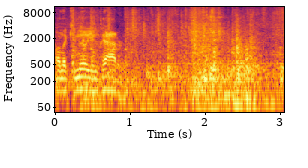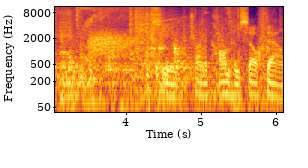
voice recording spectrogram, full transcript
on the chameleon pattern. See him trying to calm himself down.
